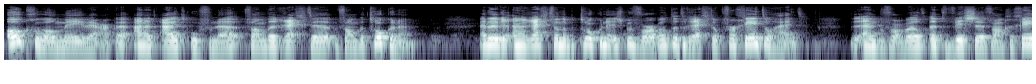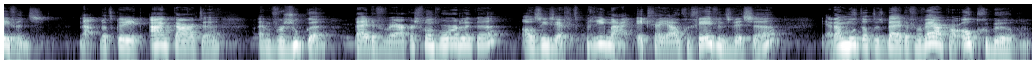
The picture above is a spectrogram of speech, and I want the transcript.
ook gewoon meewerken aan het uitoefenen van de rechten van betrokkenen. En een recht van de betrokkenen is bijvoorbeeld het recht op vergetelheid. En bijvoorbeeld het wissen van gegevens. Nou, dat kun je aankaarten en verzoeken bij de verwerkersverantwoordelijke. Als die zegt, prima, ik ga jouw gegevens wissen, ja, dan moet dat dus bij de verwerker ook gebeuren.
